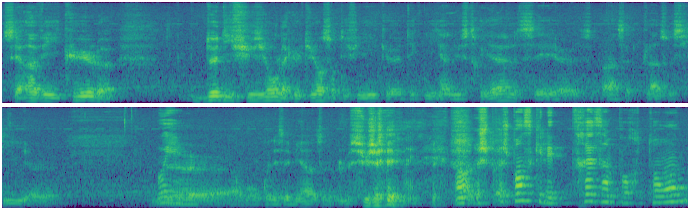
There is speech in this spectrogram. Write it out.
c'est un véhicule de diffusion de la culture scientifique, euh, technique, industrielle, c'est euh, cette place aussi. Euh, oui. vous connaissez bien le sujet. je, pense qu'il est très important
